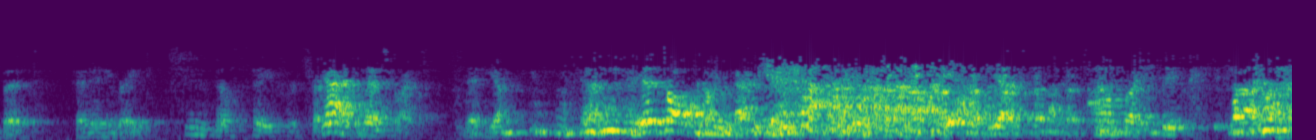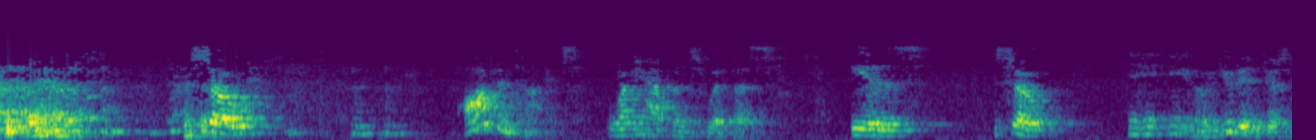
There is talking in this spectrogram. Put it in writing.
but at any rate. She didn't feel safe for Yeah, that's right. Yeah, yeah. yeah. It's all coming back. Yeah, yeah. yeah. Sounds like big. Uh, so, oftentimes, what happens with us is so, y- you know, you didn't just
